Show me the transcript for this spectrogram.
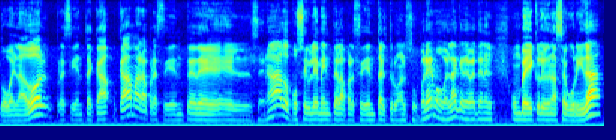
Gobernador, presidente de Cámara, presidente del Senado, posiblemente la presidenta del Tribunal Supremo, ¿verdad? Que debe tener un vehículo y una seguridad.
